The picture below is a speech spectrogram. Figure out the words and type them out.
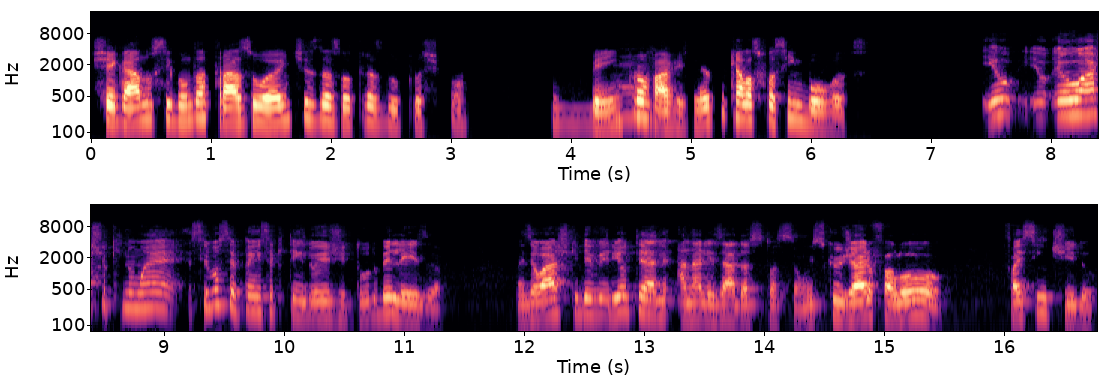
chegar no segundo atraso antes das outras duplas? Tipo, bem é. prováveis, mesmo que elas fossem boas. Eu, eu, eu acho que não é. Se você pensa que tem dois de tudo, beleza. Mas eu acho que deveriam ter analisado a situação. Isso que o Jairo falou faz sentido.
